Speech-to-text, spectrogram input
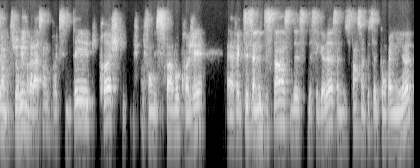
on a toujours eu une relation de proximité, puis proche, puis ils font des super beaux projets. Euh, fait que, ça nous distance de, ces gars-là, ça nous distance un peu de cette compagnie-là.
